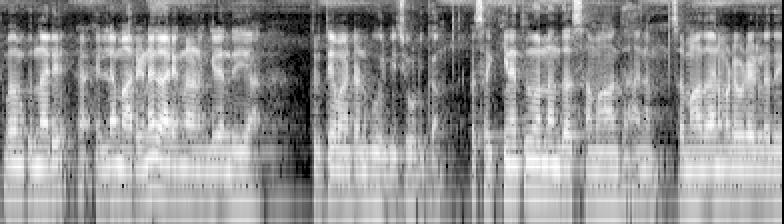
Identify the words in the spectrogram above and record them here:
അപ്പോൾ നമുക്ക് എന്നാൽ എല്ലാം അറിയണ കാര്യങ്ങളാണെങ്കിൽ എന്ത് ചെയ്യുക? കൃത്യമായിട്ടാണ് പൂരിപ്പിച്ച് കൊടുക്കുക. അപ്പോൾ സക്കീനത്ത് എന്ന് പറഞ്ഞാൽ എന്താ? സമാധാനം. സമാധാനം ഇവിടെ ഇവിടെ ഉള്ളത്?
